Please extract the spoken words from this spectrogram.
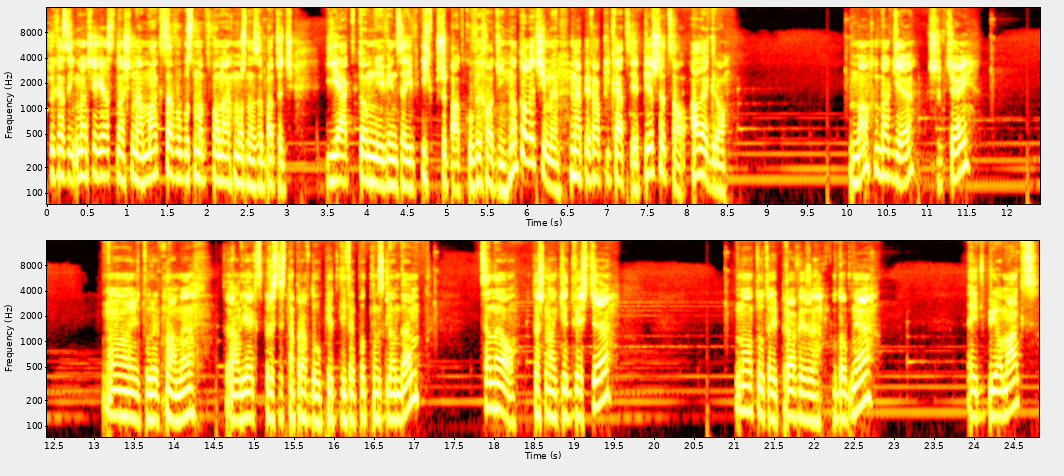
Przy okazji macie jasność na maksa w obu smartfonach, można zobaczyć jak to mniej więcej w ich przypadku wychodzi. No to lecimy. Najpierw aplikacje. Pierwsze co? Allegro. No, chyba G. Szybciej. No i tu reklamy. To AliExpress jest naprawdę upierdliwe pod tym względem. Ceneo też na G200. No tutaj prawie, że podobnie. HBO Max.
